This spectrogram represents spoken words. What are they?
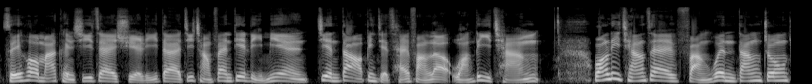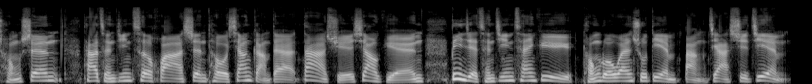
随后，马肯西在雪梨的机场饭店里面见到并且采访了王立强。王立强在访问当中重申，他曾经策划渗透香港的大学校园，并且曾经参与铜锣湾书店绑架事件。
